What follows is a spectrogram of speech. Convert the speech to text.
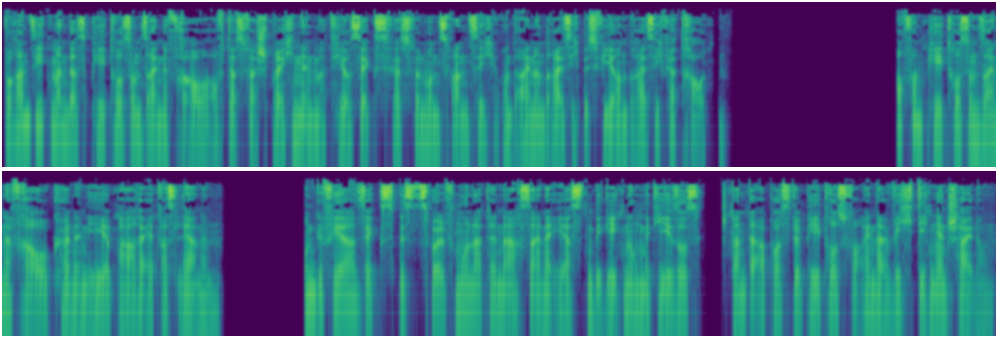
Woran sieht man, dass Petrus und seine Frau auf das Versprechen in Matthäus 6, Vers 25 und 31 bis 34 vertrauten? Auch von Petrus und seiner Frau können Ehepaare etwas lernen. Ungefähr sechs bis zwölf Monate nach seiner ersten Begegnung mit Jesus stand der Apostel Petrus vor einer wichtigen Entscheidung.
